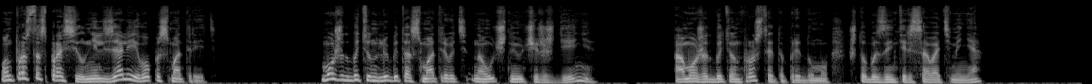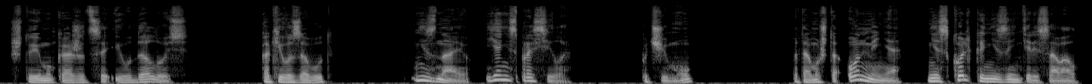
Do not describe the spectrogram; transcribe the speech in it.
«Он просто спросил, нельзя ли его посмотреть. Может быть, он любит осматривать научные учреждения? А может быть, он просто это придумал, чтобы заинтересовать меня?» Что ему, кажется, и удалось. «Как его зовут?» «Не знаю, я не спросила». «Почему?» Потому что он меня нисколько не заинтересовал.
